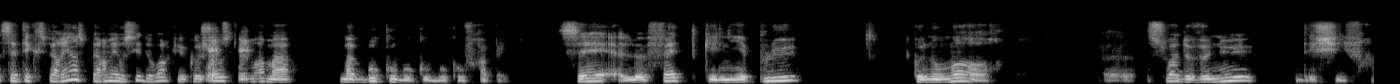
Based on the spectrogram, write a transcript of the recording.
Cette expérience permet aussi de voir quelque chose qui, moi, m'a beaucoup, beaucoup, beaucoup frappé. C'est le fait qu'il n'y ait plus que nos morts euh, soient devenus des chiffres.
